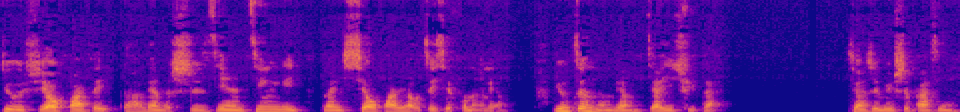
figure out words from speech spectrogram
就需要花费大量的时间精力。来消化掉这些负能量，用正能量加以取代。像是律师发现，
